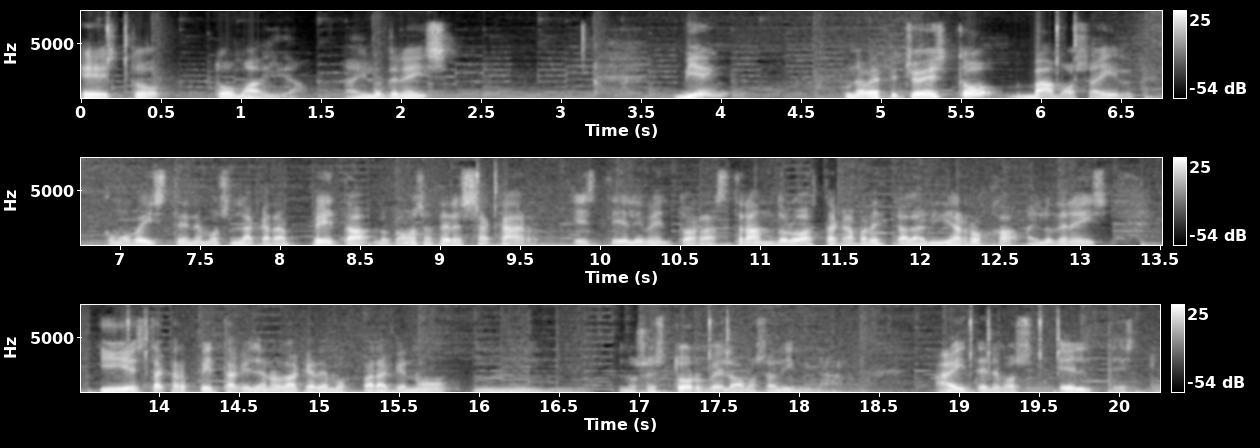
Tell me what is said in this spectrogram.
esto toma vida. Ahí lo tenéis. Bien una vez hecho esto, vamos a ir, como veis tenemos la carpeta, lo que vamos a hacer es sacar este elemento arrastrándolo hasta que aparezca la línea roja, ahí lo tenéis, y esta carpeta que ya no la queremos para que no mm, nos estorbe, la vamos a eliminar. Ahí tenemos el texto.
